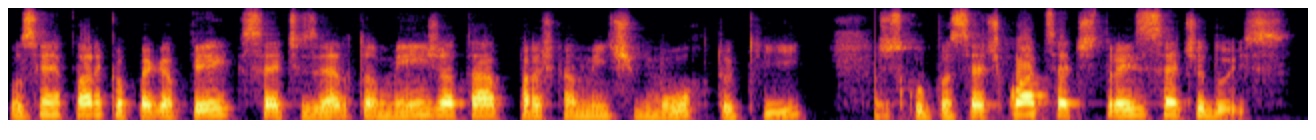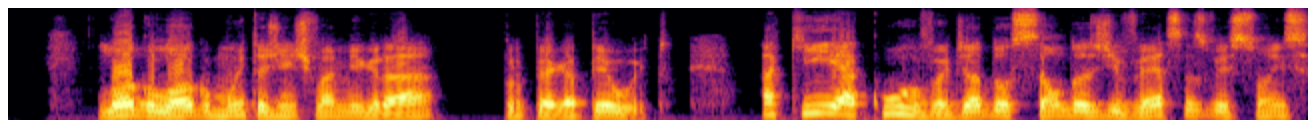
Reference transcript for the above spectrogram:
Você repara que o PHP 7.0 também já está praticamente morto aqui. Desculpa, 7.4, 7.3 e 7.2. Logo, logo, muita gente vai migrar para o PHP 8. Aqui é a curva de adoção das diversas versões,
